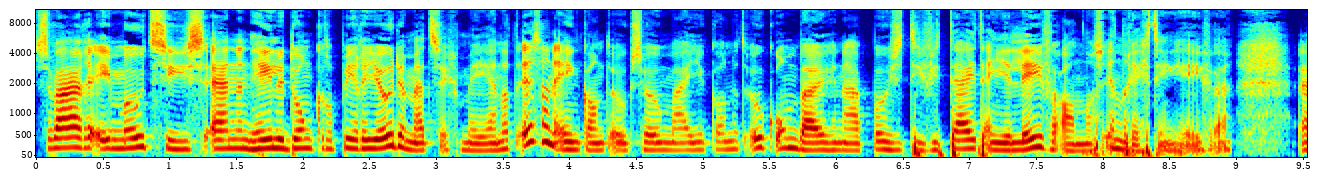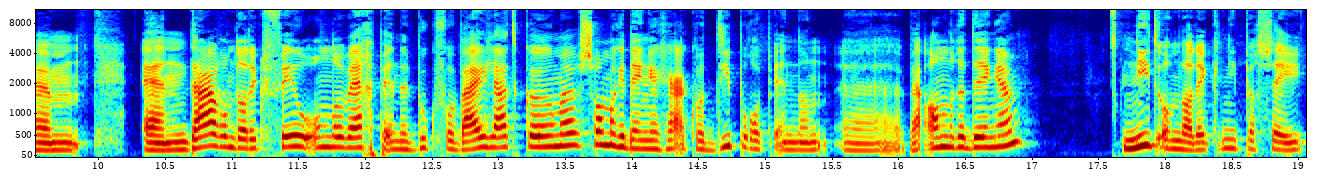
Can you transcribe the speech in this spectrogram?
zware emoties en een hele donkere periode met zich mee. En dat is aan één kant ook zo, maar je kan het ook ombuigen naar positiviteit en je leven anders inrichting geven. Um, en daarom dat ik veel onderwerpen in het boek voorbij laat komen. Sommige dingen ga ik wat dieper op in dan uh, bij andere dingen. Niet omdat ik niet per se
